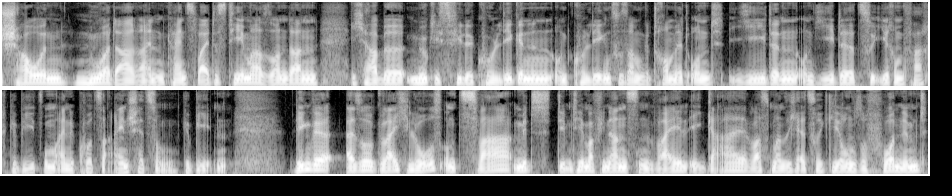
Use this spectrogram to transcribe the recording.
schauen nur da rein. Kein zweites Thema, sondern ich habe möglichst viele Kolleginnen und Kollegen zusammengetrommelt und jeden und jede zu ihrem Fachgebiet um eine kurze Einschätzung gebeten. Legen wir also gleich los und zwar mit dem Thema Finanzen, weil egal, was man sich als Regierung so vornimmt,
